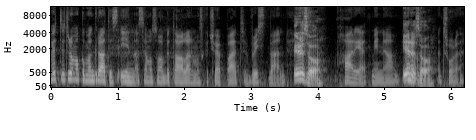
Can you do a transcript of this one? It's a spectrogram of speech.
Vet du, jag tror man kommer gratis in och sen måste man betala när man ska köpa ett wristband. Är det så? Har jag ett minne av. Är det Ja, så? Jag tror det.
